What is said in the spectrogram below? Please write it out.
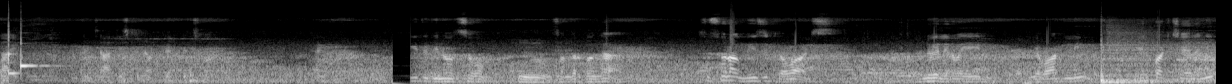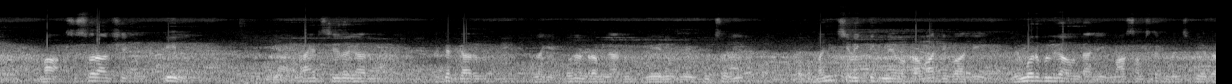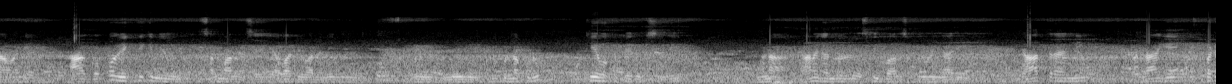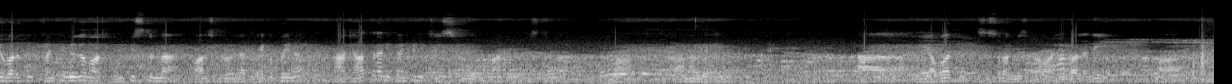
గాయకులుగా మంచి థ్యాంక్ యూ సంగీత దినోత్సవం సందర్భంగా సుస్వర మ్యూజిక్ అవార్డ్స్ రెండు వేల ఇరవై ఐదు ఈ అవార్డుని ఏర్పాటు చేయాలని మా సుస్వరాభిషేకం టీం మన నాయర్ శ్రీధర్ గారు వెంకట్ గారు అలాగే కోదండరామ్ గారు నేను మేము కూర్చొని ఒక మంచి వ్యక్తికి మేము ఒక అవార్డు ఇవ్వాలి మెమొరబుల్గా ఉండాలి మా సంస్థకి మంచి పేరు రావాలి. ఆ గొప్ప వ్యక్తికి మేము సన్మానం చేయాలి అవార్డు ఇవ్వాలని మేము మేము అనుకున్నప్పుడు ఒకే ఒక పేరు వచ్చింది. మన గానగంధర్వులు ఎస్పి బాలసుబ్రహ్మణ్యం గారి గాత్రాన్ని అలాగే ఇప్పటి వరకు కంటిన్యూగా మాకు వినిపిస్తున్న బాలసుబ్రహ్మణ్యం గారు లేకపోయినా ఆ గాత్రాన్ని కంటిన్యూ చేస్తూ మాకు వినిపిస్తున్న ఆనందం. ఈ అవార్డు సుస్వర మ్యూజిక్ అవార్డు ఇవ్వాలని మా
